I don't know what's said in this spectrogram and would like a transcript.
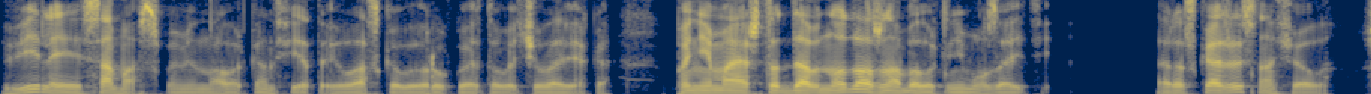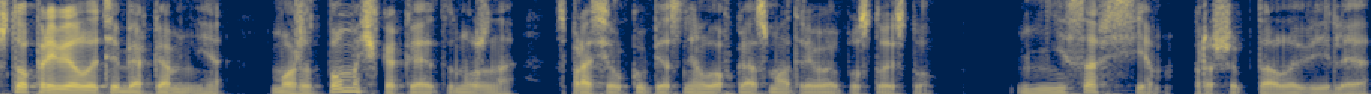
Вилли и сама вспоминала конфеты и ласковую руку этого человека — понимая, что давно должна была к нему зайти. «Расскажи сначала, что привело тебя ко мне? Может, помощь какая-то нужна?» — спросил купец, неловко осматривая пустой стол. «Не совсем», — прошептала Вилия.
